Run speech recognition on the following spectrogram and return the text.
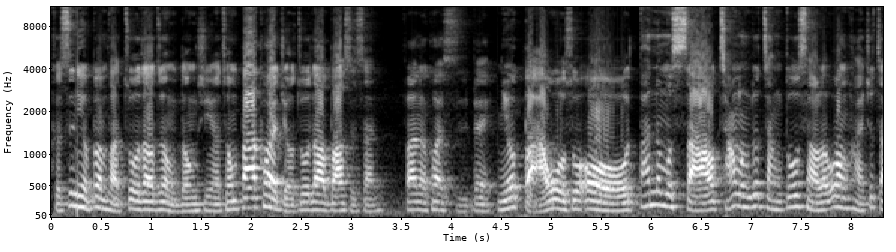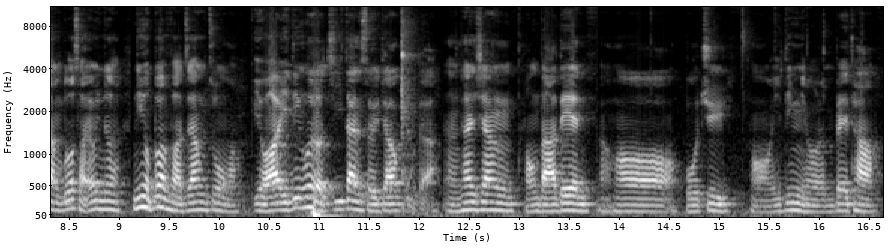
可是你有办法做到这种东西啊？从八块九做到八十三，翻了快十倍。你有把握说哦，它那么少，长隆就涨多少了，望海就涨多少？因为你你有办法这样做吗？有啊，一定会有鸡蛋水饺股的。你看像宏达电，然后国巨哦，一定有人被套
